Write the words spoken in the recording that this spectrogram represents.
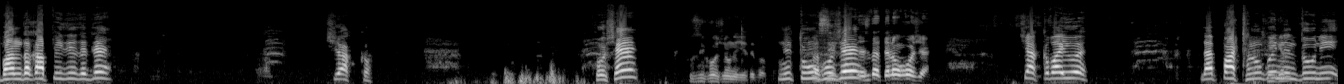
ਬੰਦ ਕਾਪੀ ਦੀ ਦਿੱਤੇ। ਚੱਕ। ਖੁਸ਼ ਹੈ? ਤੁਸੀਂ ਖੁਸ਼ ਹੋਣੇ ਜਿਹਦੇ ਬਾਬਾ। ਨਹੀਂ ਤੂੰ ਖੁਸ਼ ਹੈ? ਅਸੀਂ ਤਾਂ ਦਿਲੋਂ ਖੁਸ਼ ਹੈ। ਚੱਕ ਬਾਈ ਓਏ। ਲੈ ਪੱਠ ਨੂੰ ਕੋਈ ਹੈ। ਨਿੰਦੂ ਨਹੀਂ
